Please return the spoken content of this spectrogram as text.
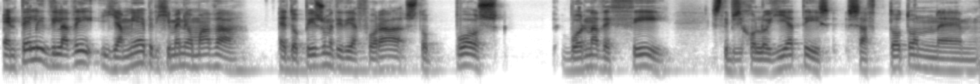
Εν τέλει, δηλαδή, για μια επιτυχημένη ομάδα εντοπίζουμε τη διαφορά στο πώς μπορεί να δεθεί στην ψυχολογία της σε αυτό, τον, ε,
